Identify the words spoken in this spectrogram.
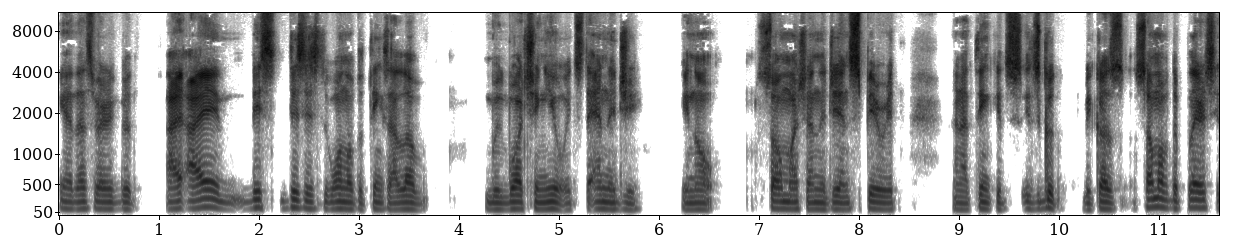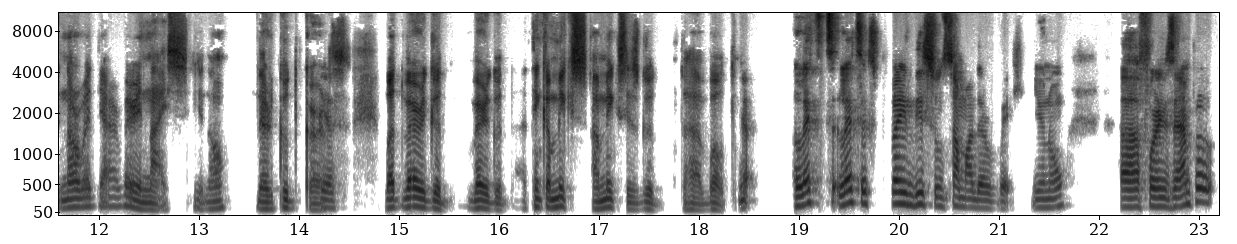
Yeah that's very good. I i this this is one of the things i love with watching you. It's the energy you know? So much energy and spirit and i think it's it's good because some of the players in norway they are very nice you know? They're good girls yes. but very good very good. I think a mix a mix is good to have both. Yeah. let's let's explain this on some other way you know? Uh, for example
